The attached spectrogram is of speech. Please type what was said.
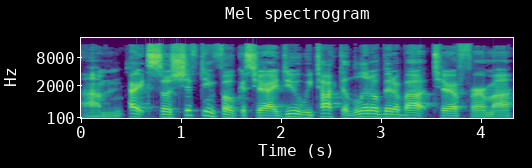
Um, all right, so shifting focus here, I do. We talked a little bit about Terra Firma.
